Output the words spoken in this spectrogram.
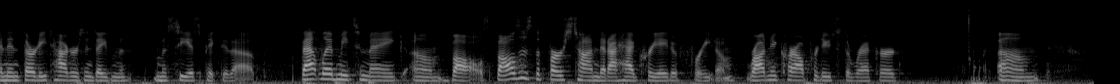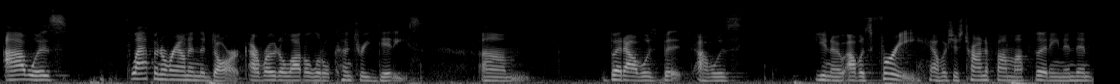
and then 30 Tigers and Dave Ma- Macias picked it up. That led me to make um, Balls. Balls is the first time that I had creative freedom. Rodney Crowell produced the record. Um, I was flapping around in the dark. I wrote a lot of little country ditties, um, but I was, but I was, you know, I was free. I was just trying to find my footing. And then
